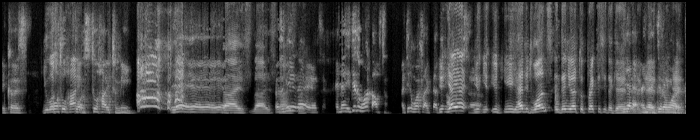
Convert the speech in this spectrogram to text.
because you was too high. was too high to me. Ah! Yeah, yeah, yeah, yeah. Nice, nice, nice. me, yeah, and then it didn't work after. I didn't work like that. You, yeah, yeah. so- You, you, you, you had it once, and then you had to practice it again. yeah, and, and then it didn't again. work.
